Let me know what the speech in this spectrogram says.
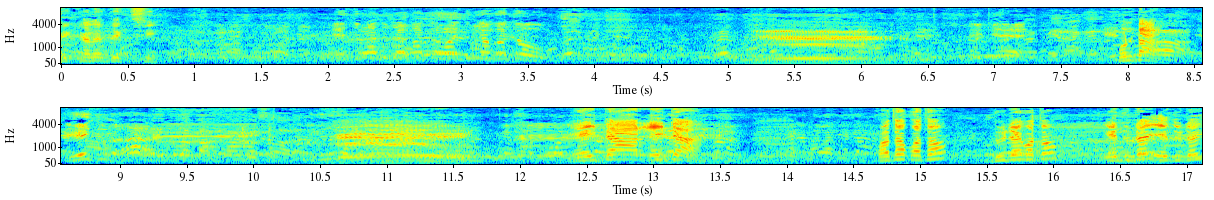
এইখানে দেখছি। দুটো দুটো দুটো কোনটা? এই দুটো। এইটা আর এইটা। কত কত? দুইটাই কত? এই দুটাই এ দুটাই?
